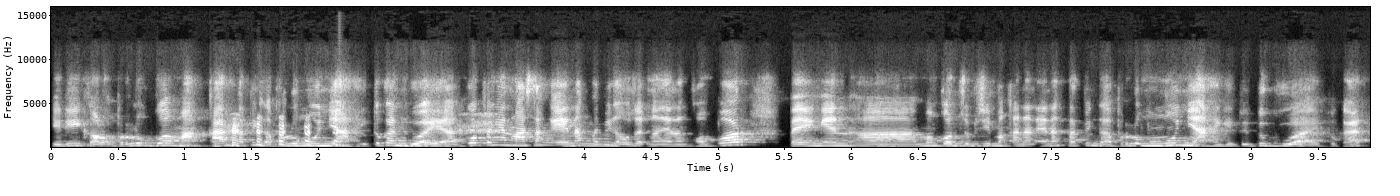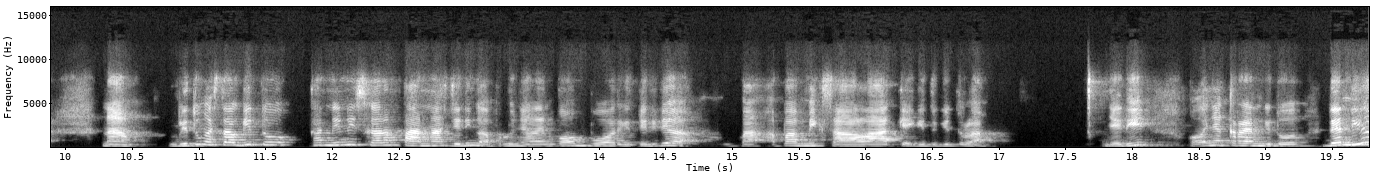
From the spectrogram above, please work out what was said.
Jadi kalau perlu gue makan tapi nggak perlu ngunyah. Itu kan gue ya. Gue pengen masak enak tapi nggak usah nyalain kompor. Pengen uh, mengkonsumsi makanan enak tapi nggak perlu mengunyah gitu. Itu gua itu kan. Nah, dia tuh nggak tahu gitu. Kan ini sekarang panas, jadi nggak perlu nyalain kompor gitu. Jadi dia apa mix salad kayak gitu gitulah. Jadi pokoknya keren gitu. Dan dia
